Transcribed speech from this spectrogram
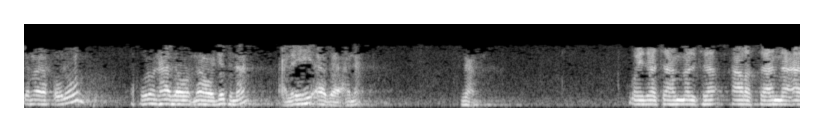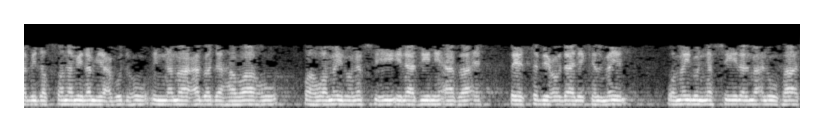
كما يقولون يقولون هذا ما وجدنا عليه آباءنا. نعم. وإذا تأملت عرفت أن عابد الصنم لم يعبده إنما عبد هواه وهو ميل نفسه إلى دين آبائه فيتبع ذلك الميل وميل النفس إلى المألوفات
